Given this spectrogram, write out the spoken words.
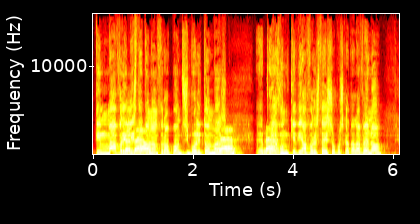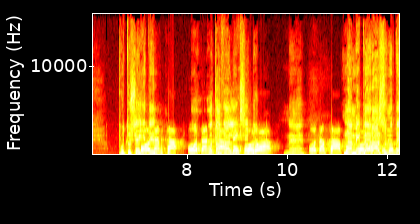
τη μαύρη λίστα των ανθρώπων, των συμπολιτών μας ναι, ε, που ναι. έχουν και διάφορες θέσεις όπως καταλαβαίνω που τους έχετε... Όταν θα, όταν, όταν θα, θα λήξει το... Ναι. Όταν θα να μην περάσουν ούτε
